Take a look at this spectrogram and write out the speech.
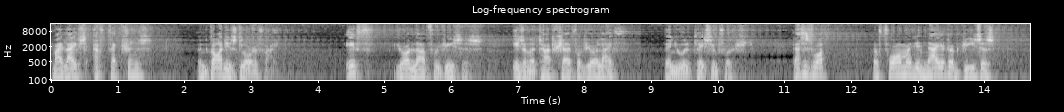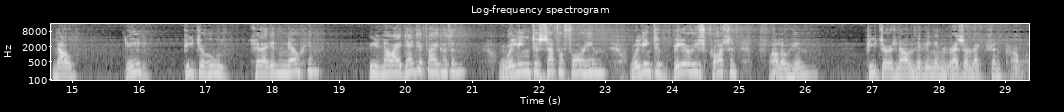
my life's affections, and God is glorified. If your love for Jesus is on the top shelf of your life, then you will place him first. That is what the former denier of Jesus now did. Peter, who said, I didn't know him, he's now identified with him, willing to suffer for him, willing to bear his cross and follow him. Peter is now living in resurrection power.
